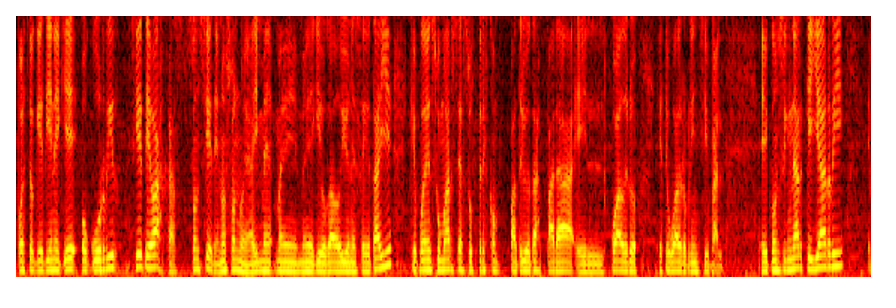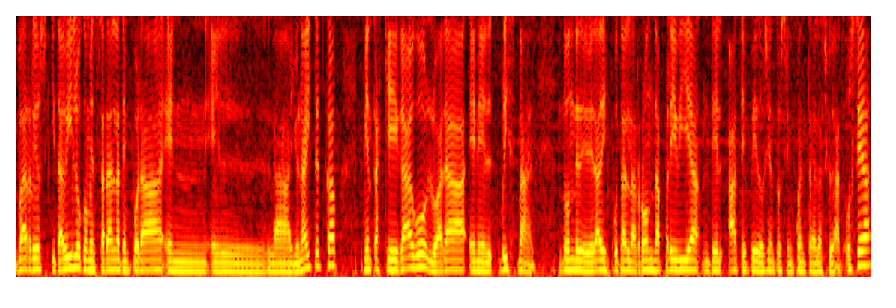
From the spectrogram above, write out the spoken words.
puesto que tiene que ocurrir siete bajas. Son siete, no son nueve. Ahí me, me- me he equivocado yo en ese detalle, que pueden sumarse a sus tres compatriotas para el cuadro, este cuadro principal. Eh, consignar que Yarri Barrios y Tavilo comenzarán la temporada en el- la United Cup, mientras que Gago lo hará en el Brisbane, donde deberá disputar la ronda previa del ATP 250 de la ciudad. O sea,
